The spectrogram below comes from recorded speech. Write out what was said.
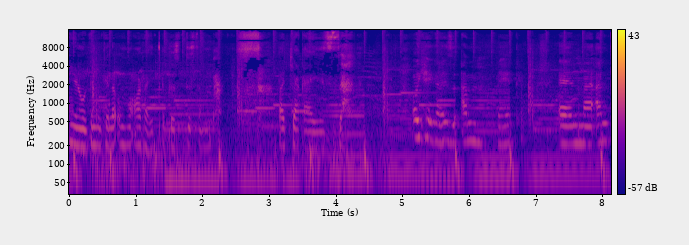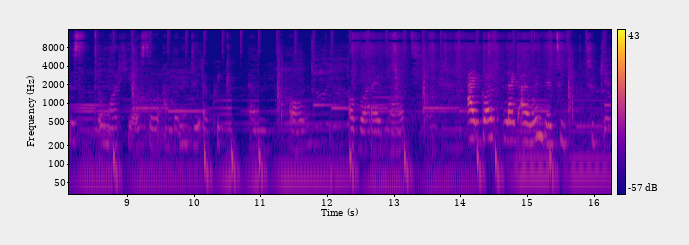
You know gonna get a all right this december. But yeah guys. Okay guys i'm back and my aunt is still not here so i'm gonna do a quick um haul of what i got i got like i went there to to get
